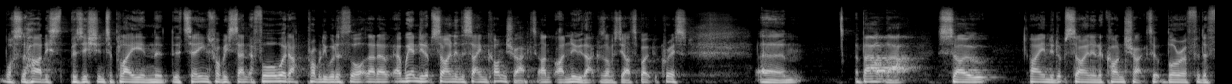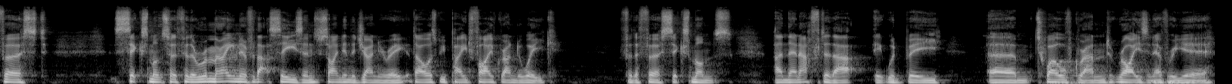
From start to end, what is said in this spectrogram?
What's the hardest position to play in the, the teams? Probably centre forward. I probably would have thought that. Uh, we ended up signing the same contract. I, I knew that because obviously I spoke to Chris um, about that. So I ended up signing a contract at Borough for the first six months. So for the remainder of that season, signed in the January, that was be paid five grand a week for the first six months. And then after that, it would be um, 12 grand rising every year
